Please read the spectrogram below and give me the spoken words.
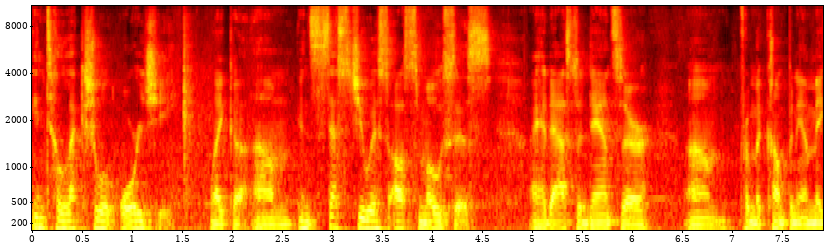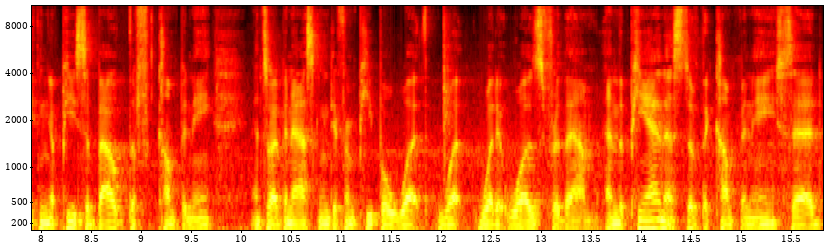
intellectual orgy, like a um, incestuous osmosis. I had asked a dancer um, from the company. I'm making a piece about the f- company, and so I've been asking different people what what what it was for them. And the pianist of the company said,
